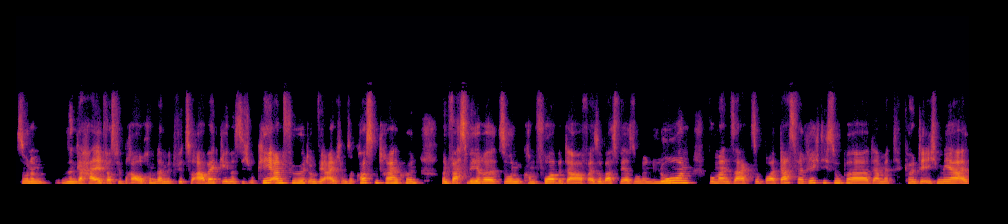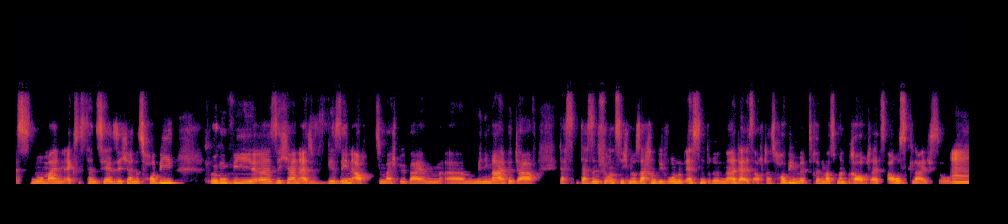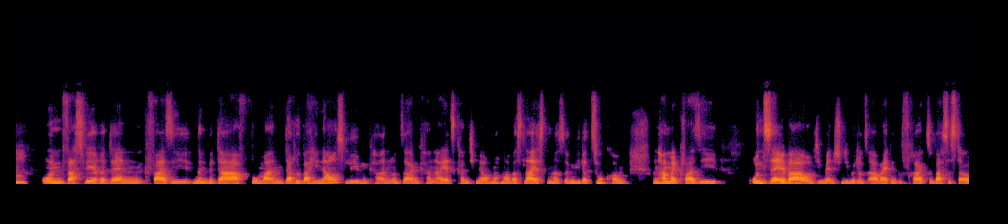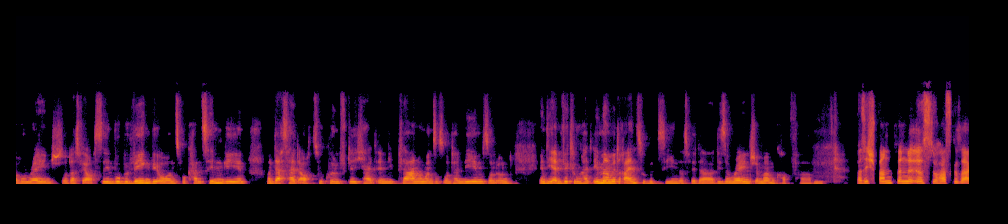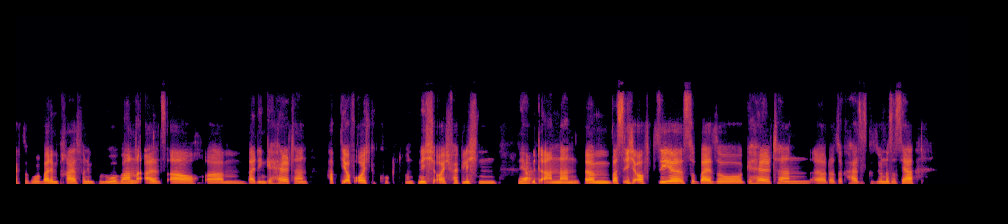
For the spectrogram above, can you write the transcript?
so einem, ein Gehalt, was wir brauchen, damit wir zur Arbeit gehen, das sich okay anfühlt und wir eigentlich unsere Kosten tragen können. Und was wäre so ein Komfortbedarf? Also was wäre so ein Lohn, wo man sagt, so, boah, das wäre richtig super, damit könnte ich mehr als nur mein existenziell sicherndes Hobby irgendwie äh, sichern. Also wir sehen auch zum Beispiel beim ähm, Minimalbedarf, dass da sind für uns nicht nur Sachen wie Wohnen und Essen drin, ne? da ist auch das Hobby mit drin, was man braucht als Ausgleich so. Mm. Und was wäre denn quasi ein Bedarf, wo man darüber hinaus leben kann und sagen kann, ah, jetzt kann ich mir auch noch mal was leisten, was irgendwie dazukommt. Und haben halt quasi uns selber und die Menschen, die mit uns arbeiten, gefragt, so was ist da eure Range, so dass wir auch sehen, wo bewegen wir uns, wo kann es hingehen und das halt auch zukünftig halt in die Planung unseres Unternehmens und, und in die Entwicklung halt immer mit reinzubeziehen, dass wir da diese Range immer im Kopf haben. Was ich spannend finde, ist, du hast gesagt, sowohl bei dem Preis von den Pullovern als auch ähm, bei den Gehältern habt ihr auf euch geguckt und nicht euch verglichen ja. mit anderen. Ähm, was ich oft sehe, ist so bei so Gehältern äh, oder so Gehaltsdiskussionen, dass es ja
